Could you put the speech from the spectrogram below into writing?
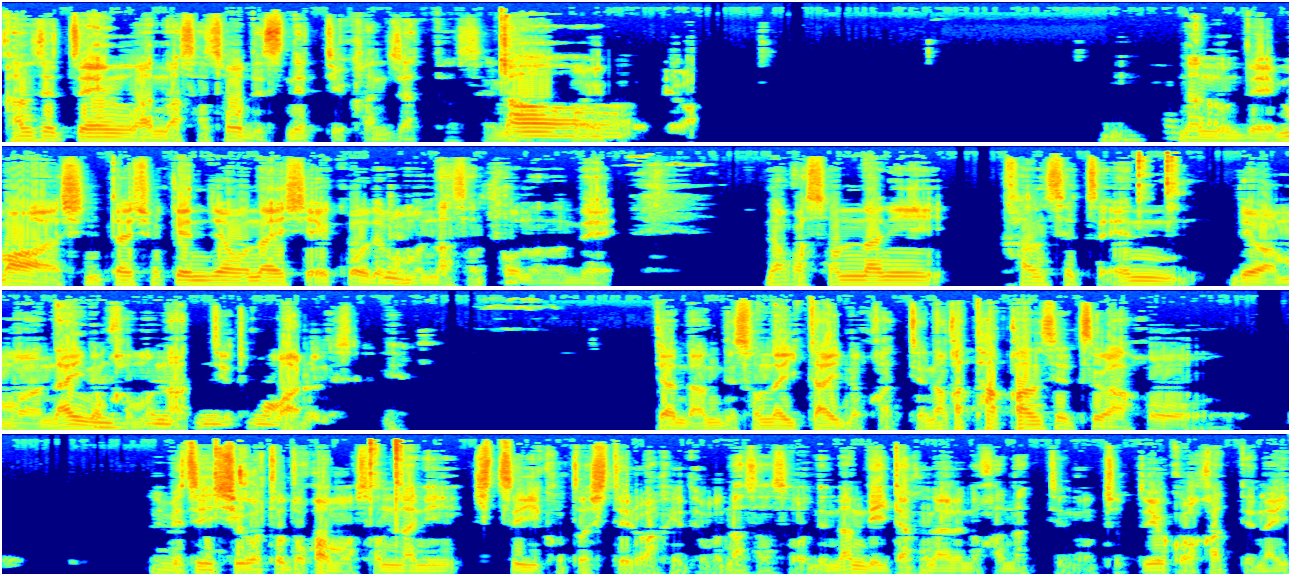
関節炎はなさそうですねっていう感じだったんですよね。あーこういうことではうんなので、まあ、身体所見でもないし、エコーでもなさそうなので、なんかそんなに関節炎ではまあないのかもなっていうところもあるんですよね。じゃあなんでそんな痛いのかってなんか多関節がこう、別に仕事とかもそんなにきついことしてるわけでもなさそうで、なんで痛くなるのかなっていうのをちょっとよくわかってないっ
